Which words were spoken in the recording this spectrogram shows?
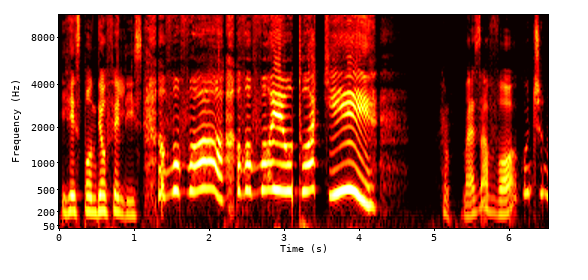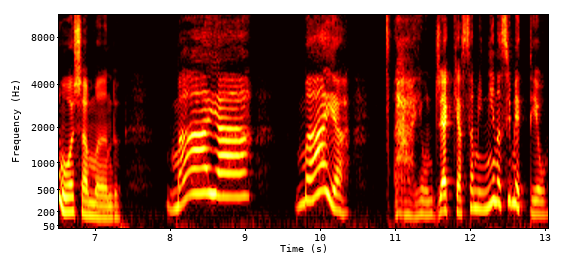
E respondeu feliz: Vovó! Vovó, eu tô aqui! Mas a avó continuou chamando: Maia! Maia! Ai, onde é que essa menina se meteu?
